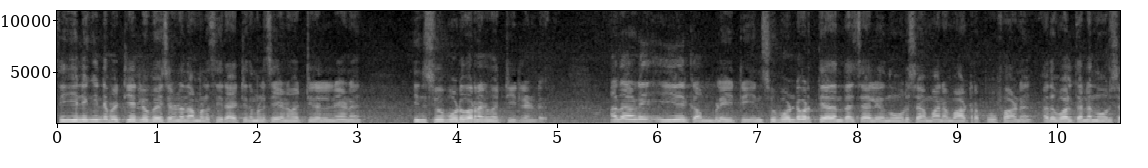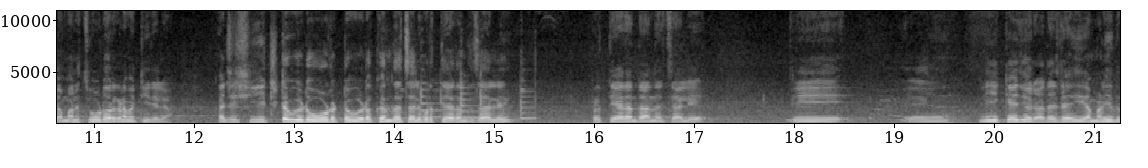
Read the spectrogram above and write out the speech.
സീലിങ്ങിന്റെ മെറ്റീരിയൽ ഉപയോഗിച്ചിട്ടുണ്ട് നമ്മൾ സ്ഥിരമായിട്ട് നമ്മൾ ചെയ്യുന്ന മെറ്റീരിയൽ തന്നെയാണ്. ഇൻസ്യൂ ബോർഡ് പറഞ്ഞൊരു മെറ്റീരിയൽ ഉണ്ട്. അതാണ് ഈ ഒരു കംപ്ലീറ്റ് ഇൻസ്യൂ ബോർഡിന്റെ പ്രത്യേകത എന്താ വെച്ചാൽ നൂറ് ശതമാനം വാട്ടർ പ്രൂഫാണ് അതുപോലെ തന്നെ നൂറ് ശതമാനം ചൂട് കുറക്കുന്ന മെറ്റീരിയലാണ് കാരണം ഷീറ്റിട്ട വീട് ഓടിട്ട വീടൊക്കെ എന്താ വെച്ചാൽ പ്രത്യേകത എന്താ വെച്ചാൽ പ്രത്യേകത എന്താണെന്ന് വെച്ചാൽ ഈ ലീക്കേജ് വരും. അതായത് നമ്മൾ ഇത്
